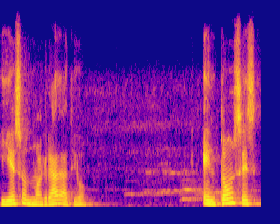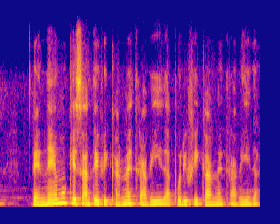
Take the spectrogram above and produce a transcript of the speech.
Y eso no agrada a Dios. Entonces, tenemos que santificar nuestra vida, purificar nuestra vida.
